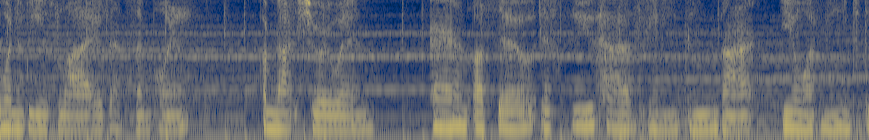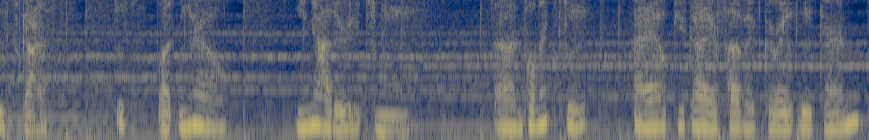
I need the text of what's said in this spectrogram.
one of these live at some point. I'm not sure when. And also, if you have anything that you want me to discuss, just let me know. You know how to reach me. So until next week, I hope you guys have a great weekend,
